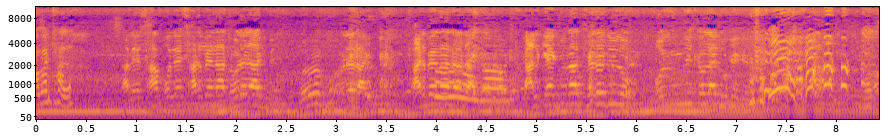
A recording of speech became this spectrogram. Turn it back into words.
আবার খেলা আরে সাপ হলে ছাড়বে না ধরে রাখবে। ধরে রাখবে। ছাড়বে না কালকে একজন ছেড়ে দিল ওই চলে ঢুকে গেছে।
